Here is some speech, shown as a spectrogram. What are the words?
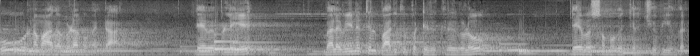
பூர்ணமாக விளங்கும் என்றார். தேவ பிள்ளையே பலவீனத்தில் பாதிக்கப்பட்டிருக்கிறீர்களோ தேவ சமூகத்தில் ஜெபியுங்கள்.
